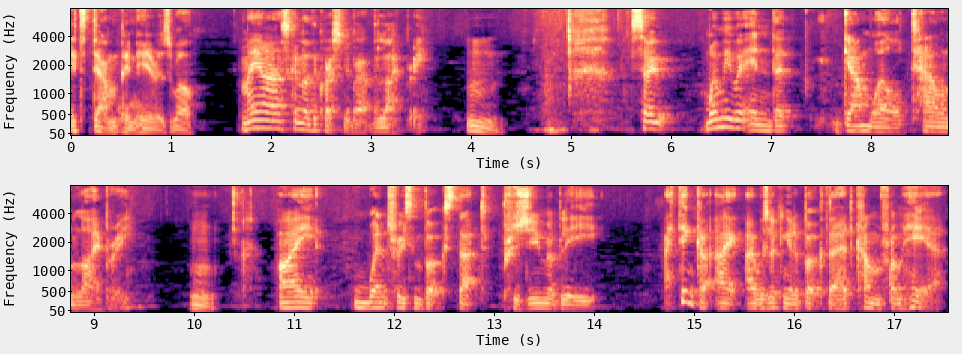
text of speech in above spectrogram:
It's damp in here as well. May I ask another question about the library? Hmm. So, when we were in the Gamwell Town Library, hmm. I went through some books that presumably, I think I, I was looking at a book that had come from here.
